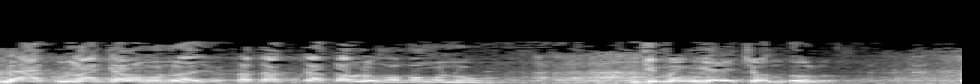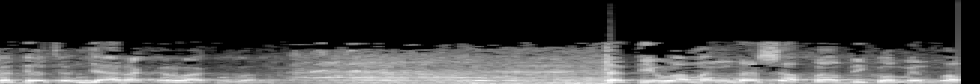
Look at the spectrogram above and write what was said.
Nah, aku nakal ngono ayo. Tapi aku gak tahu loh ngomong ngono. Iki mengke contoh loh. Dadi aja jarak karo aku kan. Dadi waman tasyabba biqaumin fa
